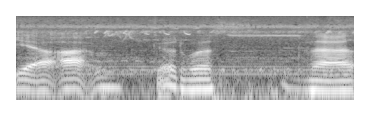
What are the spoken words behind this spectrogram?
Yeah, I'm good with that.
